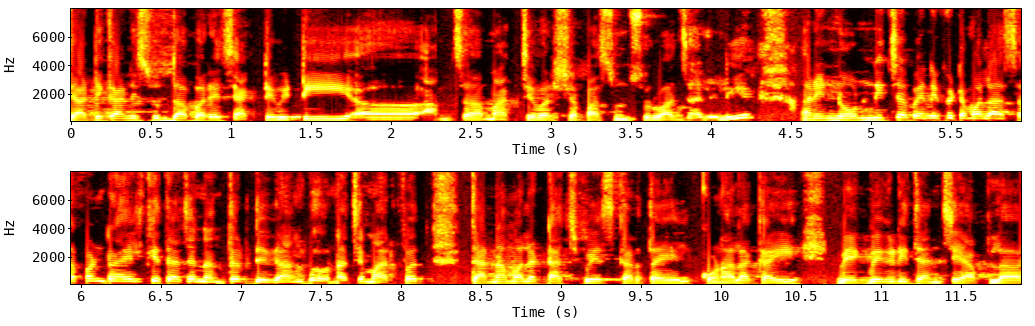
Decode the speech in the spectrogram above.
त्या ठिकाणी सुद्धा बरेच ऍक्टिव्हिटी आमचा मागच्या वर्षापासून सुरुवात झालेली आहे. आणि नोंदणीचा बेनिफिट मला असा पण राहील की त्याच्यानंतर दिव्यांग भवनाच्या मार्फत त्यांना मला टच बेस करता येईल. कोणाला काही वेगवेगळी त्यांची आपला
